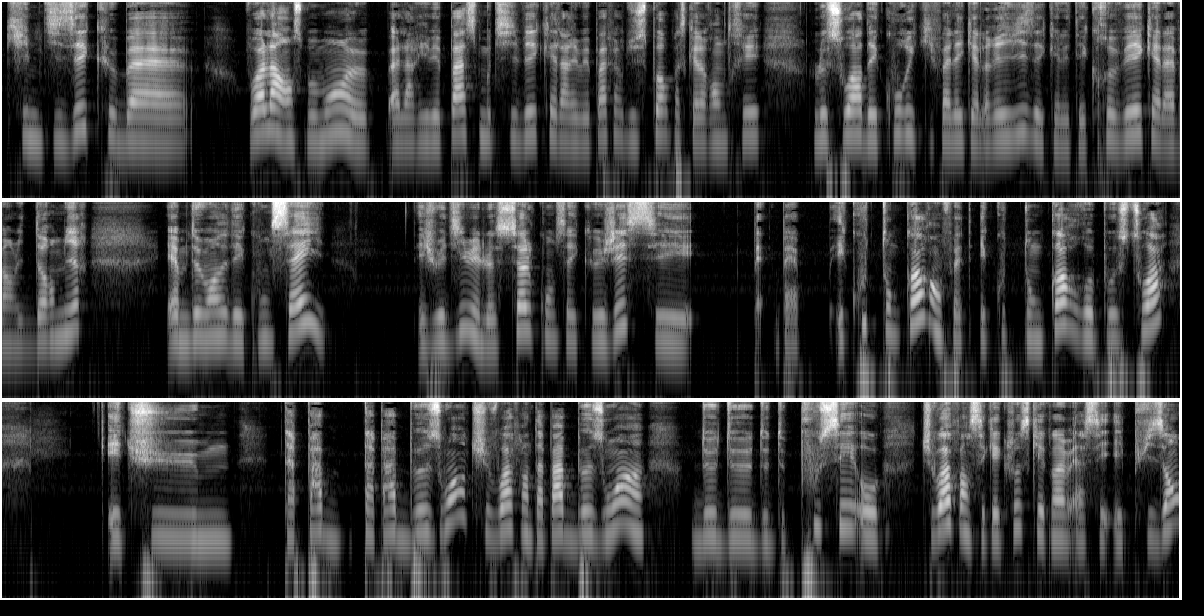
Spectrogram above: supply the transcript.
qui me disait que bah voilà, en ce moment, euh, elle n'arrivait pas à se motiver, qu'elle n'arrivait pas à faire du sport parce qu'elle rentrait le soir des cours et qu'il fallait qu'elle révise et qu'elle était crevée, qu'elle avait envie de dormir. Et elle me demandait des conseils. Et je lui ai dit, mais le seul conseil que j'ai, c'est bah, bah, écoute ton corps en fait, écoute ton corps, repose-toi. Et tu t'as pas pas besoin tu vois. Enfin t'as pas besoin de de, de, de pousser au tu vois. Enfin c'est quelque chose qui est quand même assez épuisant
